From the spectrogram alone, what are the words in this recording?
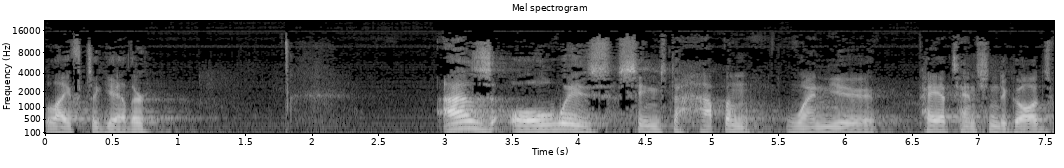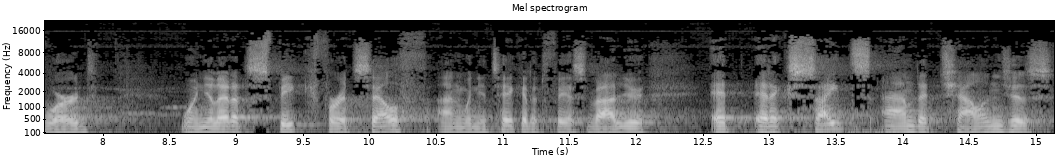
Life Together. As always seems to happen when you pay attention to God's Word, when you let it speak for itself, and when you take it at face value, it, it excites and it challenges.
